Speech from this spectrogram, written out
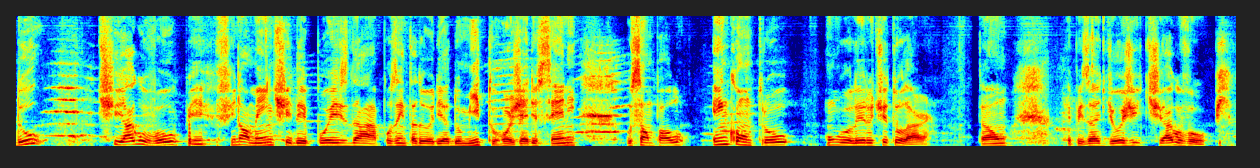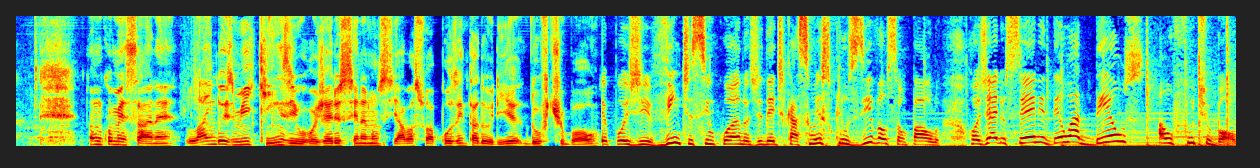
do Thiago Volpe. Finalmente, depois da aposentadoria do mito Rogério Ceni, o São Paulo encontrou um goleiro titular. Então, episódio de hoje, Thiago Volpe. Vamos começar, né? Lá em 2015, o Rogério Senna anunciava sua aposentadoria do futebol. Depois de 25 anos de dedicação exclusiva ao São Paulo, Rogério Ceni deu adeus ao futebol.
